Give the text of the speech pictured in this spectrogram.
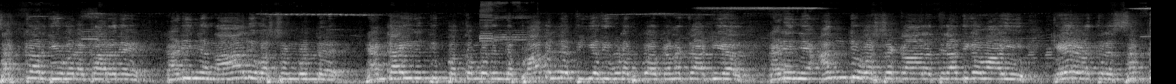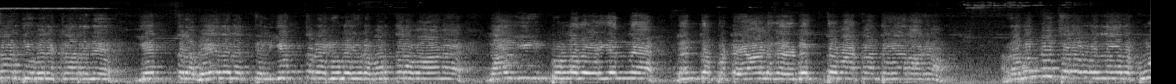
സർക്കാർ ജീവനക്കാരന് കഴിഞ്ഞ നാല് വർഷം കൊണ്ട് രണ്ടായിരത്തി പത്തൊമ്പതിന്റെ പ്രാബല്യ തീയതി കൂടെ കണക്കാക്കിയാൽ കഴിഞ്ഞ അഞ്ചു വർഷക്കാലത്തിലധികമായി കേരളത്തിലെ സർക്കാർ ജീവനക്കാരന് എത്ര വേതനത്തിൽ എത്ര രൂപയുടെ വർധനമാണ് നൽകിയിട്ടുള്ളത് എന്ന് ബന്ധപ്പെട്ട ആളുകൾ വ്യക്തമാക്കാൻ തയ്യാറാകണം. റവന്യൂ ചെലവല്ലാതെ കൂടുതൽ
